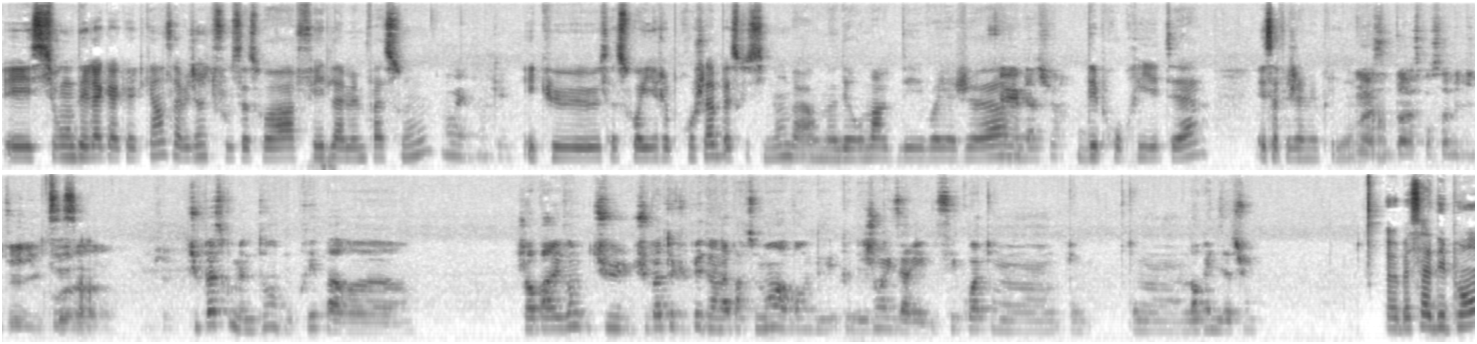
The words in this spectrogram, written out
et si on délègue à quelqu'un ça veut dire qu'il faut que ça soit fait de la même façon Ouais, ok. et que ça soit irréprochable parce que sinon bah on a des remarques des voyageurs, Ouais, bien sûr. des propriétaires et ça fait jamais plaisir. Ouais, c'est ta responsabilité, du coup. C'est ça. euh, Tu passes combien de temps à peu près par. euh, Genre par exemple, tu, tu vas t'occuper d'un appartement avant que des- gens ils arrivent. C'est quoi ton, ton, ton organisation? Euh, bah, ça dépend.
